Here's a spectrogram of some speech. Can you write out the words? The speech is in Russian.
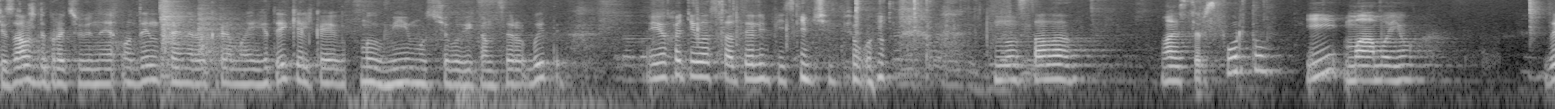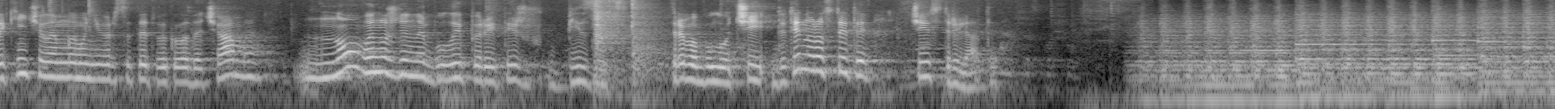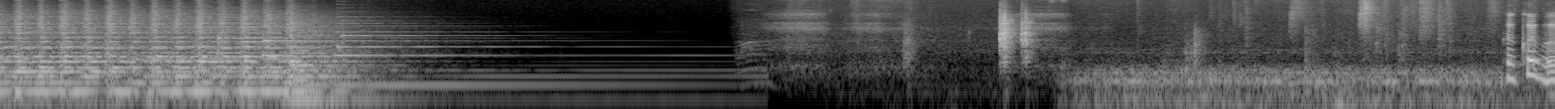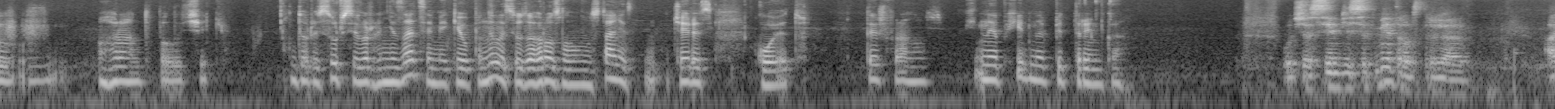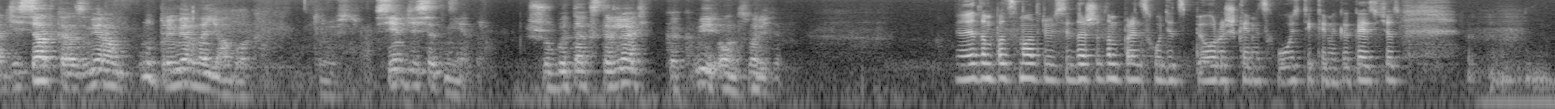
роки завжди працюю не один тренер окремо, їх декілька. і Ми вміємо з чоловіком це робити. Я хотіла стати олімпійським чемпіоном. Ну, стала майстер спорту і мамою. Закінчили ми університет викладачами, але винуждені були перейти ж в бізнес. Треба було чи дитину ростити, чи стріляти. Какой би грант отримати? До ресурсів організаціям, які опинились у загрозливому стані через ковід. Теж франус. Необхідна підтримка. Вот сейчас 70 метров стреляют, а десятка размером, ну, примерно яблоко. То есть 70 метров. Чтобы так стрелять, как вы, он, смотрите, Я там подсматриваю всегда, что там происходит с перышками, с хвостиками, какая сейчас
